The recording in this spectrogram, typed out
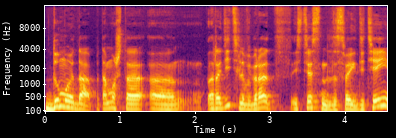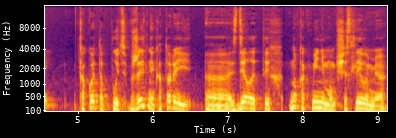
Думаю, да, потому что э, родители выбирают, естественно, для своих детей какой-то путь в жизни, который сделает их, ну, как минимум, счастливыми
